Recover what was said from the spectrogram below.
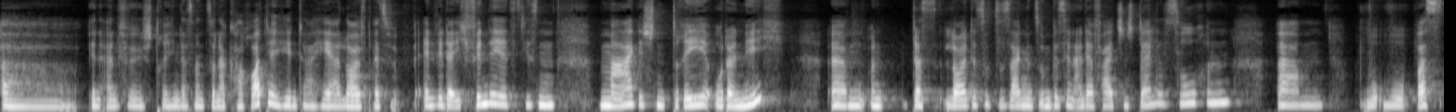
äh, in Anführungsstrichen, dass man so einer Karotte hinterherläuft. Also entweder ich finde jetzt diesen magischen Dreh oder nicht. Ähm, und dass Leute sozusagen so ein bisschen an der falschen Stelle suchen, ähm, wo, wo, was,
